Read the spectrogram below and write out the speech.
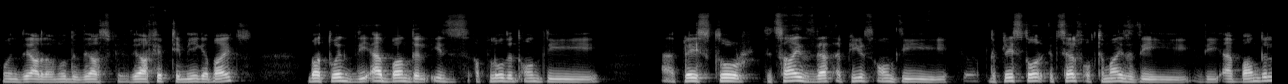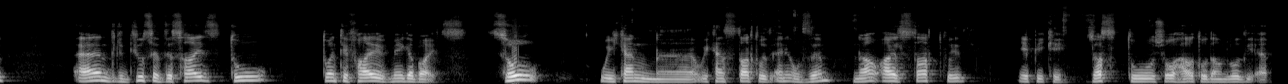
when they are downloaded. They are, they are 50 megabytes. But when the app bundle is uploaded on the uh, Play Store the size that appears on the the Play Store itself optimizes the the app bundle and reduces the size to 25 megabytes. So we can uh, we can start with any of them. Now I'll start with APK just to show how to download the app.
